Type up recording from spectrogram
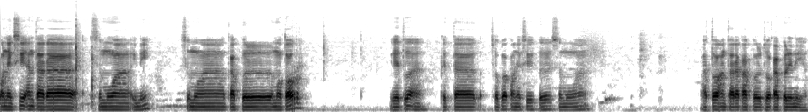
Koneksi antara semua ini semua kabel motor yaitu ah, kita coba koneksi ke semua atau antara kabel dua kabel ini ya.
